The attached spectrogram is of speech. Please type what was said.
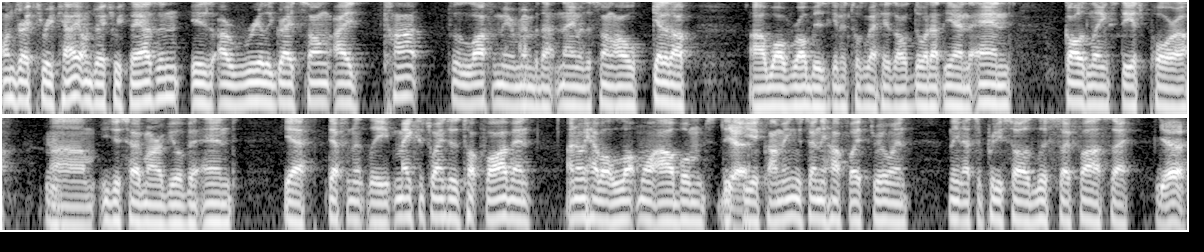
Andre 3K, Andre 3000, is a really great song. I can't for the life of me remember that name of the song. I'll get it up uh, while Rob is going to talk about his. I'll do it at the end. And Goldlink's, Diaspora. Um, you just heard my review of it. And yeah, definitely makes its way into the top five. And I know we have a lot more albums this Yeah. year coming. It's only halfway through. And I think that's a pretty solid list so far. So Yeah,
